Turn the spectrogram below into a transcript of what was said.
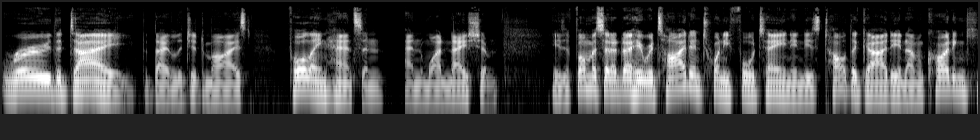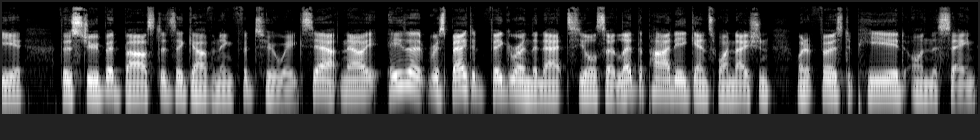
rue the day that they legitimised Pauline Hanson and One Nation. He's a former senator who retired in 2014 and is told The Guardian, I'm quoting here, the stupid bastards are governing for two weeks out. Now, he's a respected figure in the Nats. He also led the party against One Nation when it first appeared on the scene.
